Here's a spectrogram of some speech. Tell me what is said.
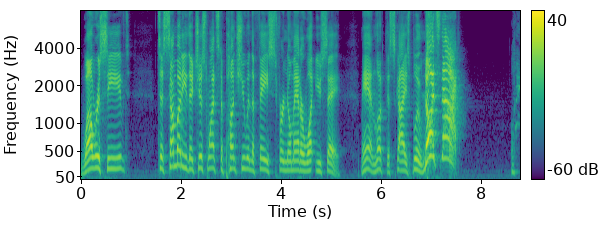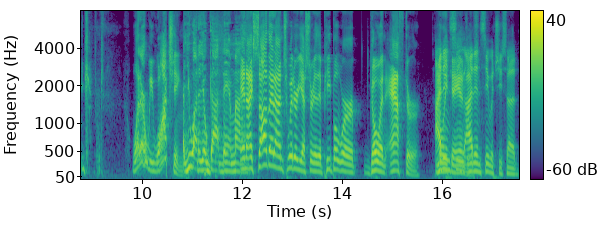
well received, to somebody that just wants to punch you in the face for no matter what you say. Man, look, the sky's blue. No, it's not. Like, what are we watching? Are you out of your goddamn mind. And I saw that on Twitter yesterday that people were going after. I didn't see. Andrews. I didn't see what she said.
